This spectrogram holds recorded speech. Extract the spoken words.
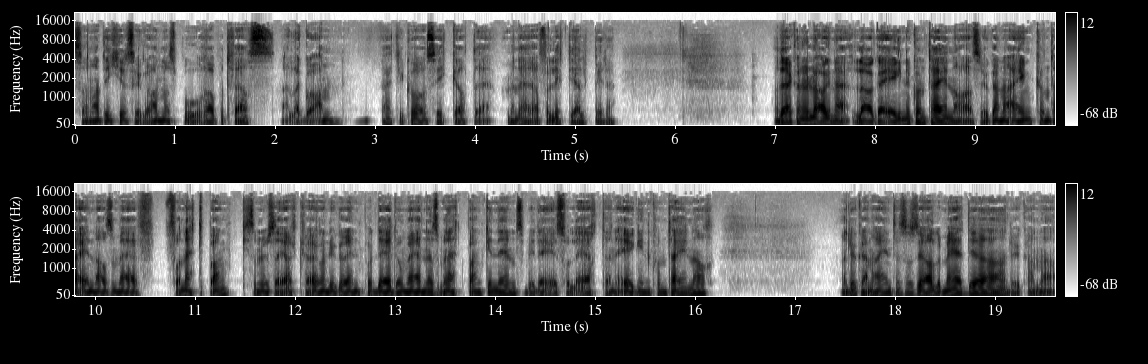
sånn at det ikke skal gå an å spore på tvers. Eller gå an, jeg vet ikke hvor sikkert det er, men det er iallfall litt hjelp i det. Og der kan du lage, lage egne containere, altså du kan ha én container som er for nettbank, som du sier at hver gang du går inn på det domenet som er nettbanken din, så blir det isolert til en egen container. Og du kan ha en til sosiale medier, du kan ha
